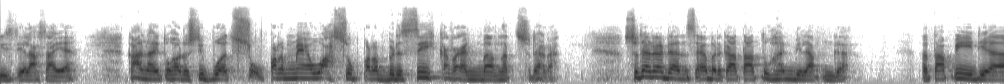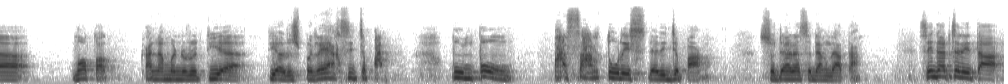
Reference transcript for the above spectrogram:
istilah saya. Karena itu harus dibuat super mewah, super bersih, keren banget saudara. Saudara dan saya berkata Tuhan bilang enggak. Tetapi dia ngotot. Karena menurut dia, dia harus bereaksi cepat. Pumpung pasar turis dari Jepang. Saudara sedang datang. Singkat cerita,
